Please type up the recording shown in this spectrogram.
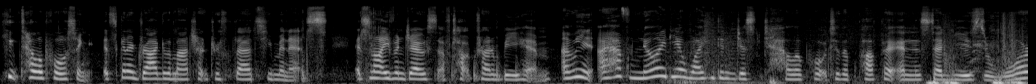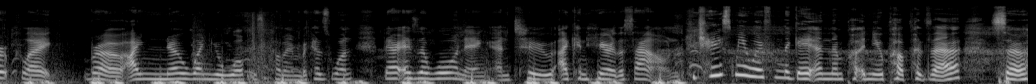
keep teleporting. It's gonna drag the match out to 30 minutes. It's not even Joseph top trying to be him. I mean, I have no idea why he didn't just teleport to the puppet and instead use the warp. Like, bro, I know when your warp is coming because one, there is a warning, and two, I can hear the sound. He chased me away from the gate and then put a new puppet there, so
